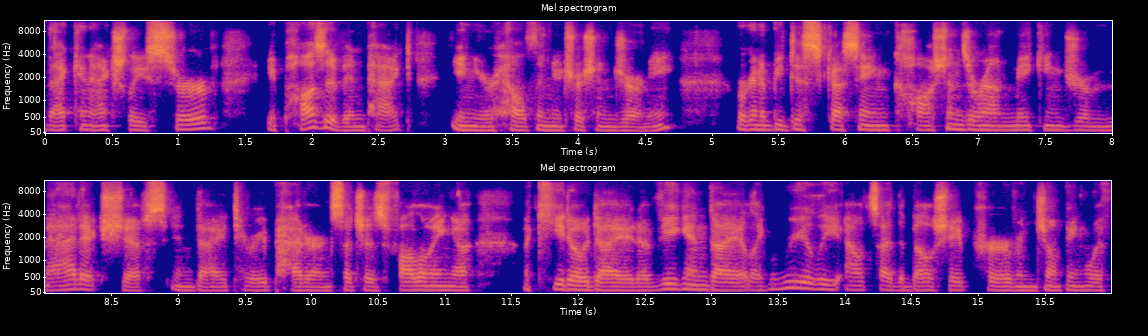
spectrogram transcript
that can actually serve a positive impact in your health and nutrition journey. We're going to be discussing cautions around making dramatic shifts in dietary patterns, such as following a, a keto diet, a vegan diet, like really outside the bell-shaped curve and jumping with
